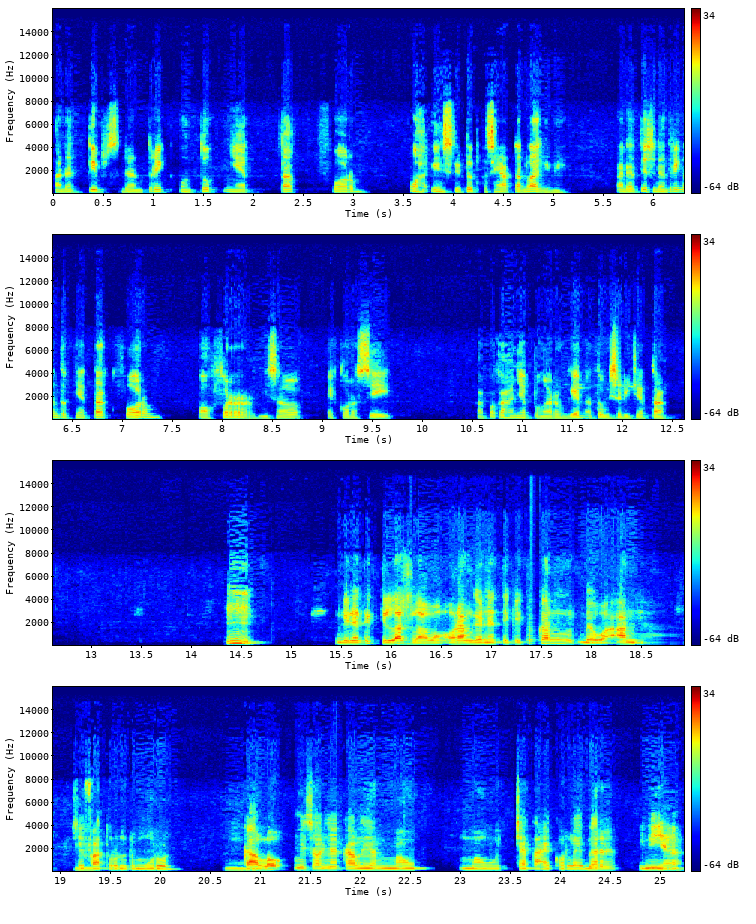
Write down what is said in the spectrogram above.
ada tips dan trik untuk nyetak form. Wah, Institut Kesehatan lagi nih. Ada tips dan trik untuk nyetak form over, misal ekorsi. Apakah hanya pengaruh gen atau bisa dicetak? Hmm. Genetik jelas lah, wong orang genetik itu kan bawaan ya, sifat turun temurun. Hmm. Kalau misalnya kalian mau mau cetak ekor lebar, ini ya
